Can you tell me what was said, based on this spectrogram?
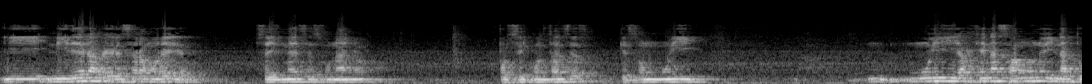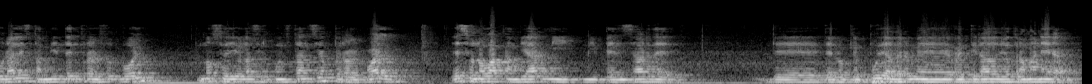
Y mi idea era regresar a Morelia, seis meses, un año, por circunstancias que son muy, muy ajenas a uno y naturales también dentro del fútbol. No se dio la circunstancia, pero al cual eso no va a cambiar mi, pensar de, de, lo que pude haberme retirado de otra manera,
